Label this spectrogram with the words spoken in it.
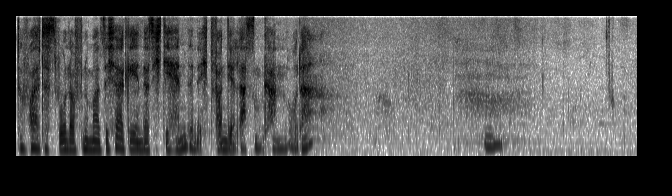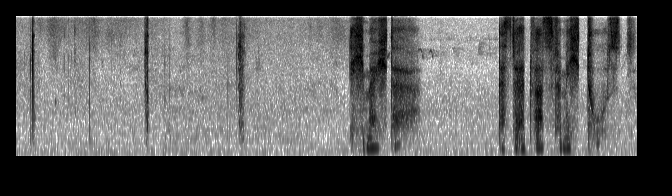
Du wolltest wohl auf Nummer sicher gehen, dass ich die Hände nicht von dir lassen kann, oder? Hm. Ich möchte, dass du etwas für mich tust.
